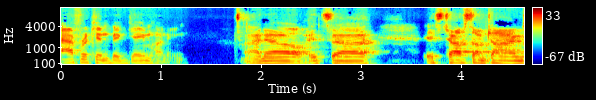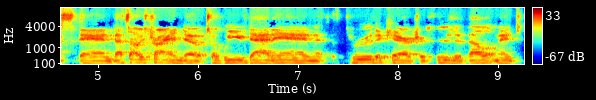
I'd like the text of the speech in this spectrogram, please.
African big game hunting. I know it's uh it's tough sometimes, and that's always trying to to weave that in through the characters, through the development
